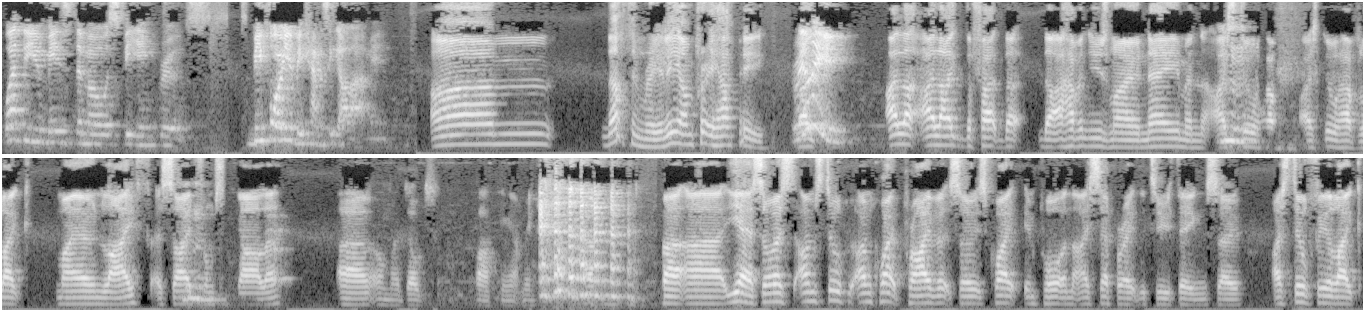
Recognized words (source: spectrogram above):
What do you miss the most being Bruce? Before you became Sigala, I mean. Um, nothing really. I'm pretty happy. Like, Really? I like I like the fact that, that I haven't used my own name and I Mhm. still have I still have like my own life aside from Mhm. Sigala. Uh, oh, my dog's barking at me. But uh, yeah, so I, am still I'm quite private, so it's quite important that I separate the two things. So I still feel like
